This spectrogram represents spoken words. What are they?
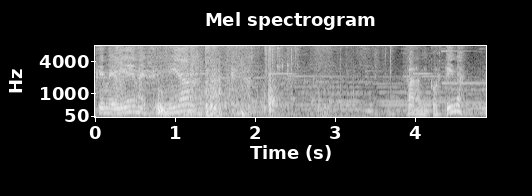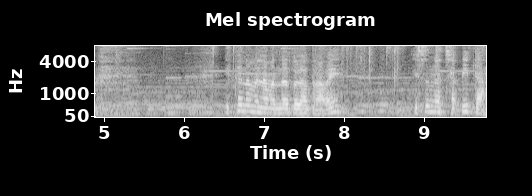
que me viene genial para mi cortina. Esta no me la mandado la otra vez. Es una chapita.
